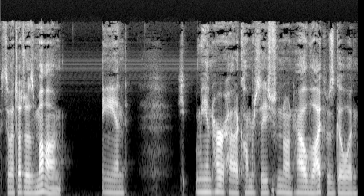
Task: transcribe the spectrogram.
so I talked to his mom, and he, me and her had a conversation on how life was going,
